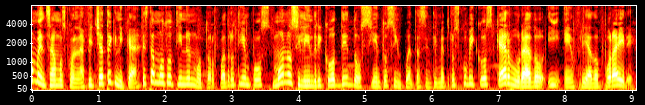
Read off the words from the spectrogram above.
Comenzamos con la ficha técnica. Esta moto tiene un motor 4 tiempos, monocilíndrico de 250 centímetros cúbicos, carburado y enfriado por aire.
